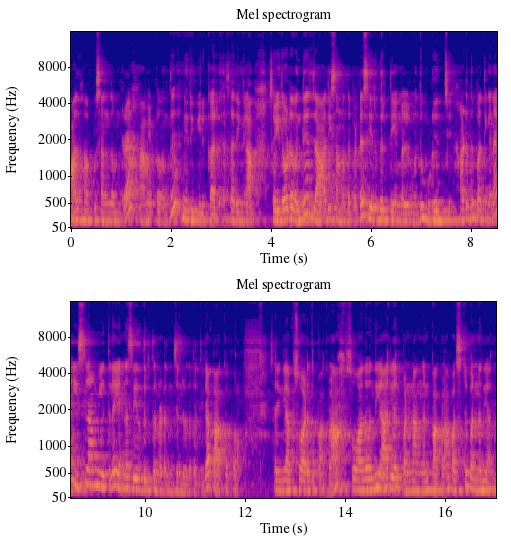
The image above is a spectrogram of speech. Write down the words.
பாதுகாப்பு சங்கம்ன்ற அமைப்பை வந்து நிறுவியிருக்கார். சரிங்களா? ஸோ இதோட வந்து ஜாதி சம்மந்தப்பட்ட சீர்திருத்தியங்கள் வந்து முடிஞ்சுச்சு. அடுத்து பார்த்தீங்கன்னா பார்த்தீங்கன்னா இஸ்லாமியத்தில் என்ன சீர்திருத்தம் நடந்துச்சுன்றதை பற்றி தான் பார்க்க போகிறோம் சரிங்களா? ஸோ அடுத்து பார்க்கலாம். ஸோ அதை வந்து யார் யார் பண்ணாங்கன்னு பார்க்கலாம். ஃபஸ்ட்டு பண்ணது யார்?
